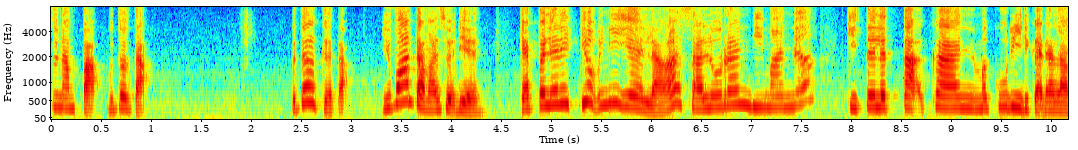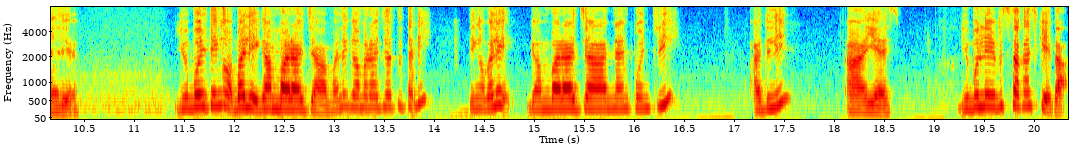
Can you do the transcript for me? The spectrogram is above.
tu nampak. Betul tak? Betul ke tak? You faham tak maksud dia? Capillary tube ni ialah saluran di mana kita letakkan merkuri dekat dalam dia. You boleh tengok balik gambar raja. Mana gambar raja tu tadi? Tengok balik gambar raja 9.3. Adeline? Ah yes. You boleh besarkan sikit tak?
